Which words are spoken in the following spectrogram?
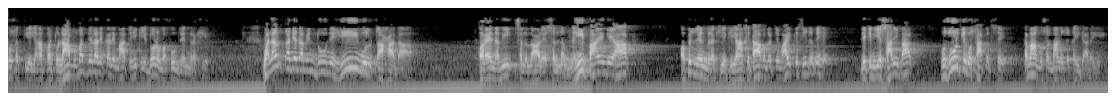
ہو سکتی ہے یہاں پر تو لام مبدلا نے کل مات ہی کہ یہ دونوں مفہوم ذہن میں رکھیے۔ ولن تجد امندون ہی اور اے نبی صلی اللہ علیہ وسلم، نہیں پائیں گے آپ اور پھر ذہن میں رکھیے کہ یہاں خطاب اگرچہ واحد کے سیزے میں ہے، لیکن یہ ساری بات حضور کے وساقت سے تمام مسلمانوں سے کہی جا رہی ہے۔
